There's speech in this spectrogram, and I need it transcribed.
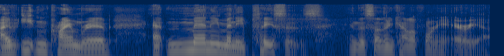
I've eaten prime rib at many, many places in the Southern California area,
